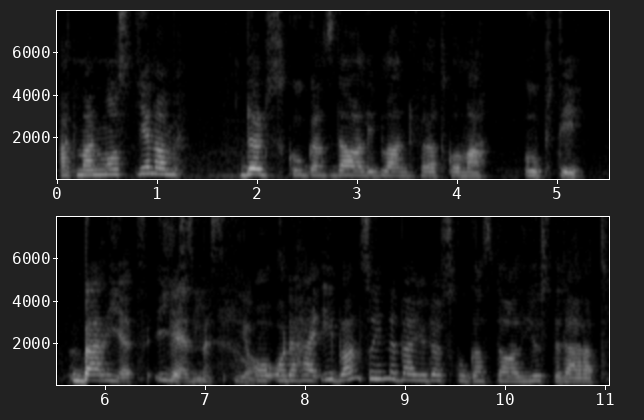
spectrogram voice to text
att man måste genom dödsskuggans dal ibland för att komma upp till berget igen. Precis, ja. och, och det här, ibland så innebär ju dödsskuggans dal just det där att,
